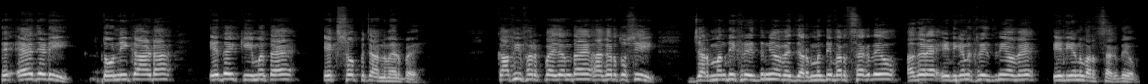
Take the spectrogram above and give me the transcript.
ਤੇ ਇਹ ਜਿਹੜੀ ਟੋਨੀ ਕਾਰਡ ਆ, ਇਹਦੀ ਕੀਮਤ ਹੈ 195 ਰੁਪਏ। ਕਾਫੀ ਫ਼ਰਕ ਪੈ ਜਾਂਦਾ ਹੈ। ਅਗਰ ਤੁਸੀਂ ਜਰਮਨ ਦੀ ਖਰੀਦਣੀ ਹੋਵੇ, ਜਰਮਨ ਦੀ ਵਰਤ ਸਕਦੇ ਹੋ। ਅਗਰ ਇਹ ਇੰਡੀਅਨ ਖਰੀਦਣੀ ਹੋਵੇ ਇੰਡੀਅਨ ਵਰਤ ਸਕਦੇ ਹੋ।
